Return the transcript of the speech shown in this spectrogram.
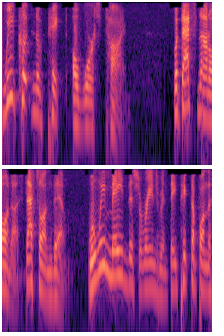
we couldn't have picked a worse time. But that's not on us. That's on them. When we made this arrangement, they picked up on the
